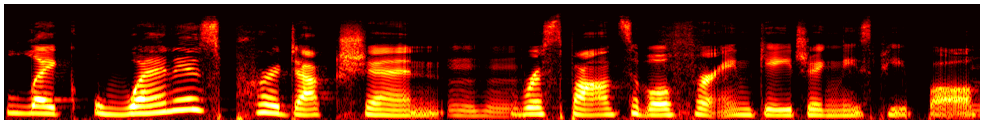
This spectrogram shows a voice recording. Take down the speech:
like when is production Mm-hmm. responsible for engaging these people?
